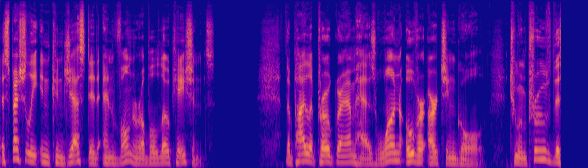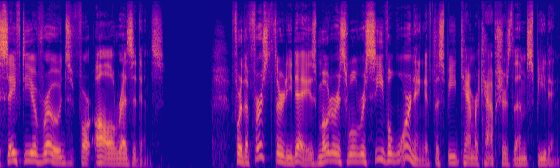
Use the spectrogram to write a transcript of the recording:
especially in congested and vulnerable locations. The pilot program has one overarching goal to improve the safety of roads for all residents. For the first 30 days, motorists will receive a warning if the speed camera captures them speeding.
